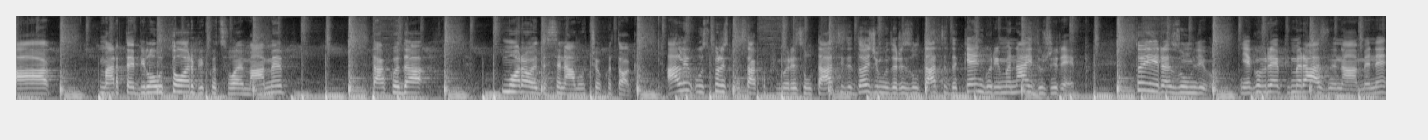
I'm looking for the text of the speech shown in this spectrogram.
a Marta je bila u torbi kod svoje mame, tako da morao je da se namuči oko toga. Ali uspeli smo da sakupimo rezultate i da dođemo do rezultata da kengur ima najduži rep. To je i razumljivo. Njegov rep ima razne namene.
